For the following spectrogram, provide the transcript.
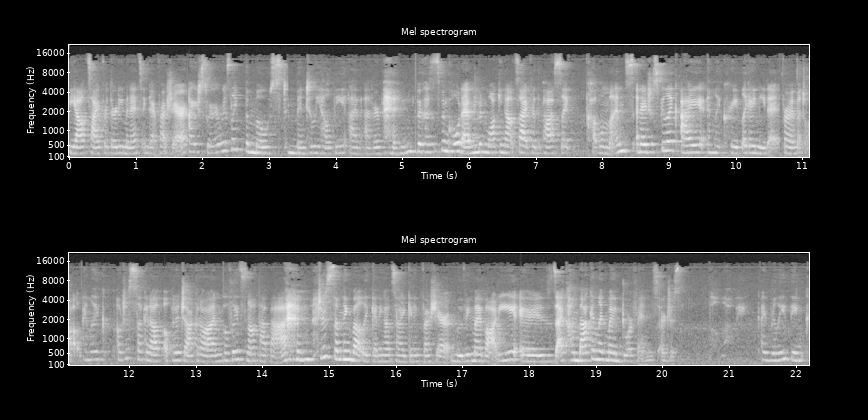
be outside for 30 minutes and get fresh air i swear it was like the most mentally healthy i've ever been because it's been cold. I haven't been walking outside for the past like couple months and i just feel like i am like crave like i need it for my mental health. I'm like i'll just suck it up. I'll put a jacket on. Hopefully it's not that bad. Just something about like getting outside getting fresh air moving my body is i come back and like my endorphins are just flowing. I really think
